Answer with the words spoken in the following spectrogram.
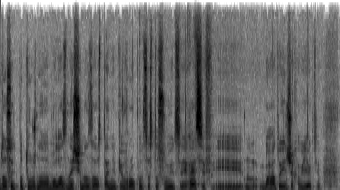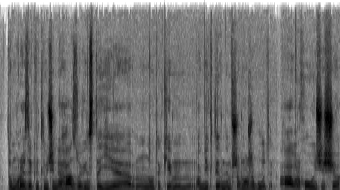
досить потужно була знищена за останні півроку. Це стосується і ГЕСів, і ну, багато інших об'єктів. Тому ризик відключення газу він стає ну, таким об'єктивним, що може бути. А враховуючи, що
